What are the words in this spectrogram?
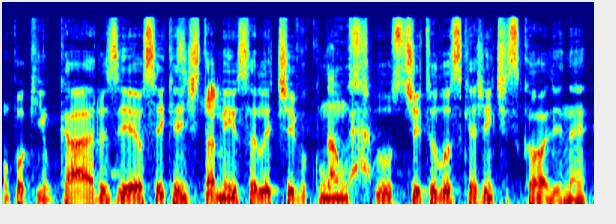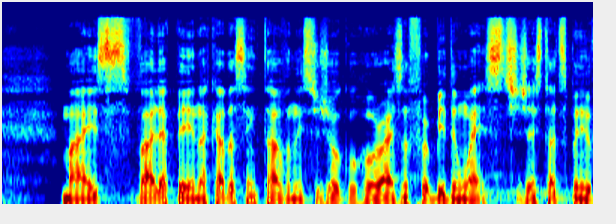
um pouquinho caros e eu sei que a gente tá meio seletivo com os, os títulos que a gente escolhe, né? Mas vale a pena cada centavo nesse jogo. Horizon Forbidden West já está disponível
